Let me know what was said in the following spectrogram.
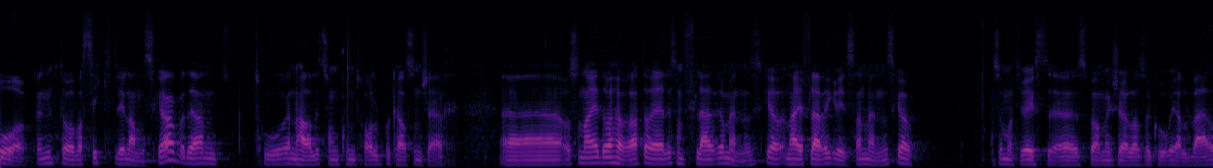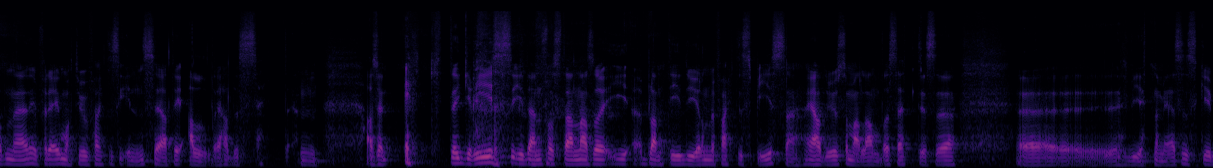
åpent og oversiktlig landskap, og der en tror en har litt sånn kontroll på hva som skjer. Uh, og så når jeg da hører at det er liksom flere, nei, flere griser enn mennesker, så måtte jeg eh, spørre meg sjøl altså, hvor i all verden er de? For jeg måtte jo faktisk innse at jeg aldri hadde sett en, altså en ekte gris i den forstand altså, i, blant de dyrene vi faktisk spiser. Jeg hadde jo som alle andre sett disse uh, vietnamesiske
